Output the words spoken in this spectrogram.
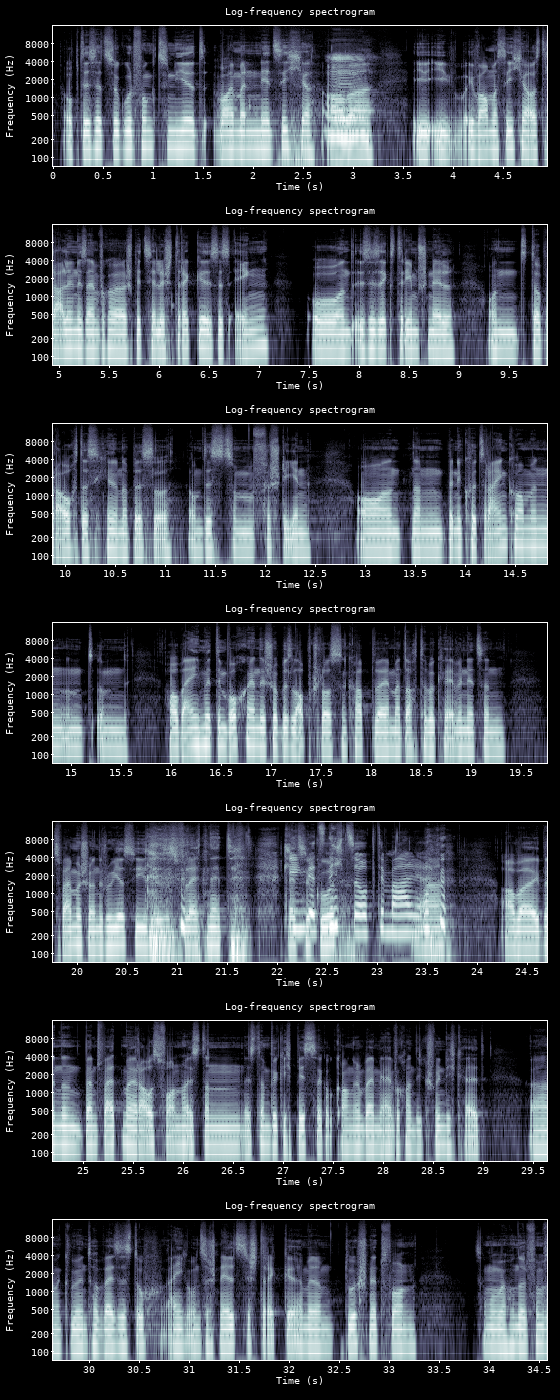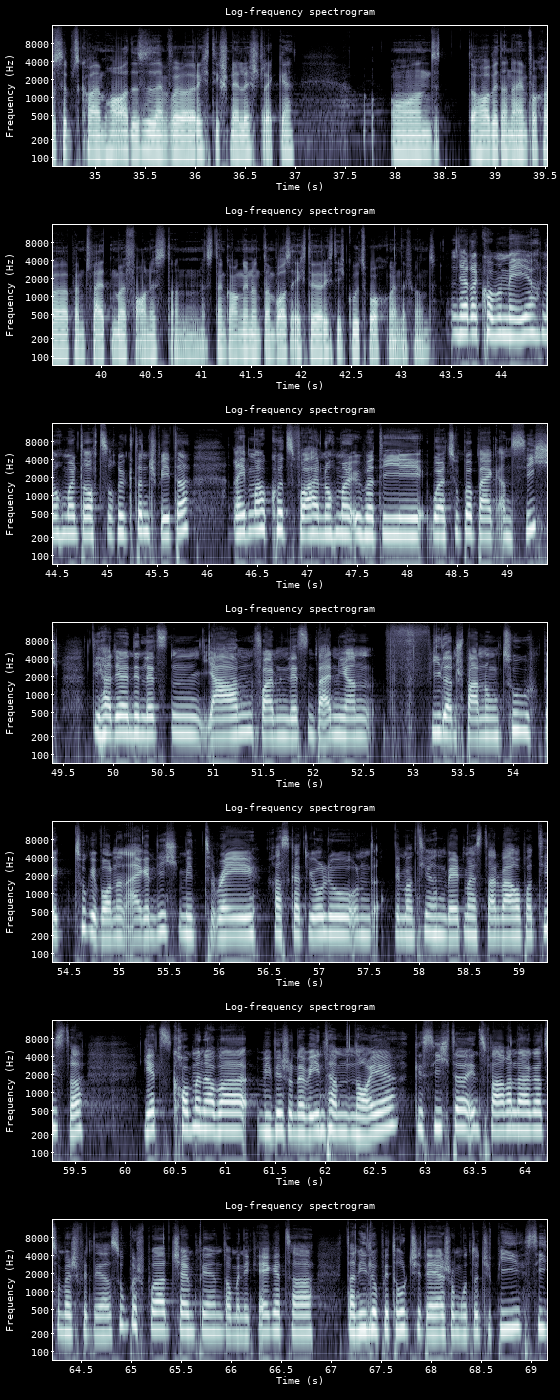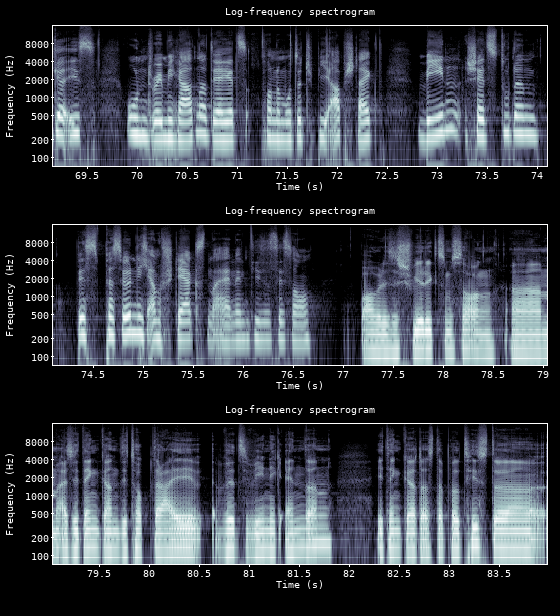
ob das jetzt so gut funktioniert, war ich mir nicht sicher. Mhm. Aber ich, ich, ich, war mir sicher, Australien ist einfach eine spezielle Strecke, es ist eng und es ist extrem schnell. Und da braucht das Hirn ein bisschen, um das zu verstehen. Und dann bin ich kurz reinkommen und, und habe eigentlich mit dem Wochenende schon ein bisschen abgeschlossen gehabt, weil ich mir dachte, okay, wenn ich jetzt ein, zweimal schon ein Rear sehe, das ist vielleicht nicht, Klingt nicht so jetzt gut. nicht so optimal, ja. Nein. Aber ich bin dann beim zweiten Mal rausfahren, ist dann, ist dann wirklich besser gegangen, weil ich mich einfach an die Geschwindigkeit äh, gewöhnt habe, weil es ist doch eigentlich unsere schnellste Strecke mit einem Durchschnitt von, sagen wir mal, 175 km/h. Das ist einfach eine richtig schnelle Strecke. Und da habe ich dann einfach äh, beim zweiten Mal fahren ist dann, ist dann gegangen und dann war es echt ein richtig gutes Wochenende für uns. Ja, da kommen wir eh auch nochmal drauf zurück dann später. Reden wir kurz vorher nochmal über die World Superbike an sich. Die hat ja in den letzten Jahren, vor allem in den letzten beiden Jahren, viel an Spannung zu, zugewonnen eigentlich mit Ray Rascatiolo und dem amtierenden Weltmeister Alvaro Bautista. Jetzt kommen aber, wie wir schon erwähnt haben, neue Gesichter ins Fahrerlager, zum Beispiel der Supersport-Champion Dominik Egeter, Danilo Petrucci, der ja schon MotoGP-Sieger ist, und Remy Gardner, der jetzt von der MotoGP absteigt. Wen schätzt du denn bis persönlich am stärksten ein in dieser Saison? Boah, aber das ist schwierig zu sagen. Ähm, also ich denke, an die Top 3 wird sich wenig ändern. Ich denke, dass der Bautista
